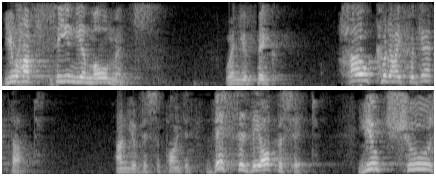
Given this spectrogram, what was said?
You have senior moments when you think, how could I forget that? And you're disappointed. This is the opposite. You choose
